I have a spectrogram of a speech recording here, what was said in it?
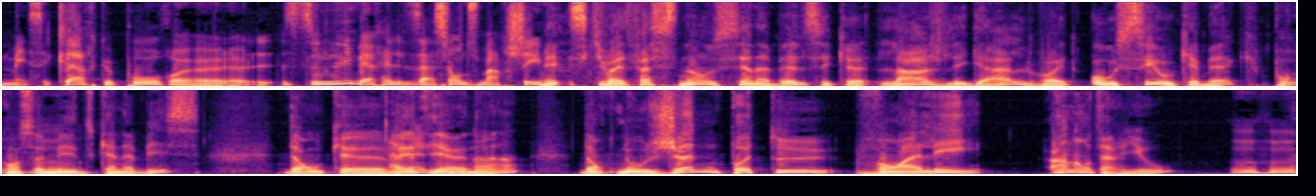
Mais c'est clair que pour euh, c'est une libéralisation du marché. Mais ce qui va être fascinant aussi, Annabelle, c'est que l'âge légal va être haussé au Québec pour Mhm. consommer du cannabis. donc euh, À 21 21 ans. ans. Donc nos jeunes poteux vont aller en Ontario Mhm.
